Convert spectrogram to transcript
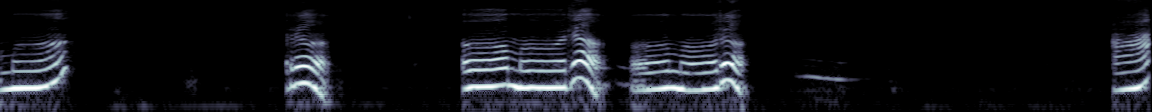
म र अमर अमर. आ.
